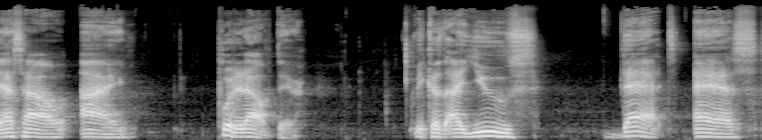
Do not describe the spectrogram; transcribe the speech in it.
that's how I put it out there because I use that as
